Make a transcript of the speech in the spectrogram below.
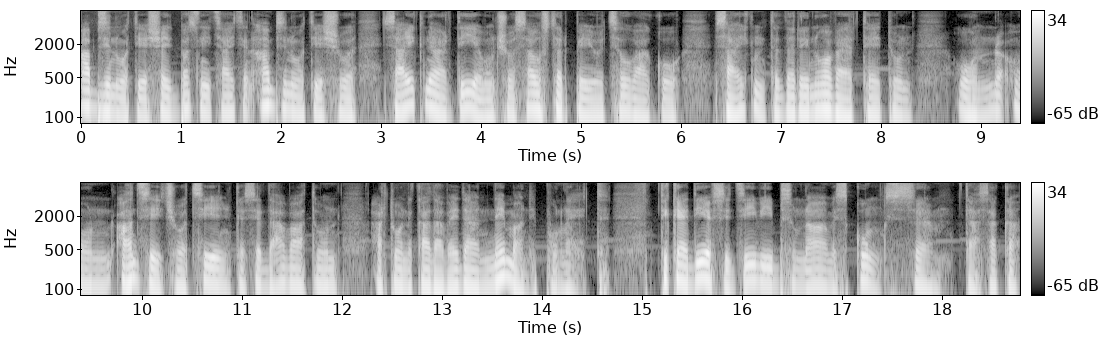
apzinoties šeit baznīca aicina apzinoties šo saikni ar Dievu un šo savstarpējo cilvēku saikni, tad arī novērtēt un, un, un atzīt šo cieņu, kas ir dāvāta un ar to nekādā veidā nemanipulēt. Tikai Dievs ir dzīvības un nāves kungs, tā saka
